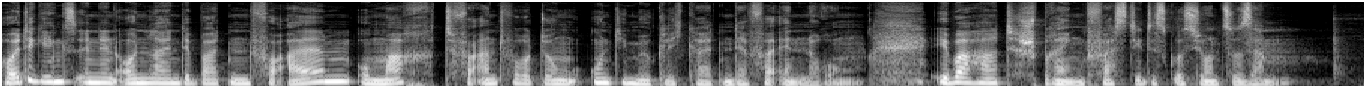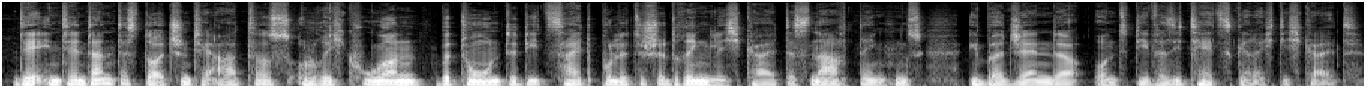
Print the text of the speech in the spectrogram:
Heute ging es in den Online- Debatten vor allem um Macht, Verantwortung und die Möglichkeiten der Veränderung. Eberhard Spreng fasst die Diskussion zusammen. Der Intendant des Deutschen Theaters Ulrich Kuhn betonte die zeitpolitische Dringlichkeit des Nachdenkens über Gender und Diversitätsgerechtigkeit.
